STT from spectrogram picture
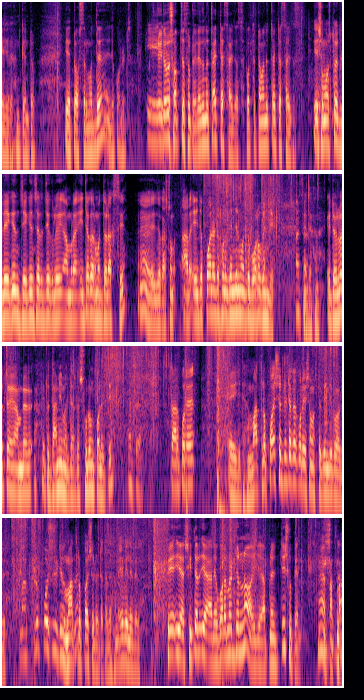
এই যে দেখেন। Ten top. এই টপসের মধ্যে এই যে কোয়ালিটি এটা হলো সবচেয়ে ছোটো এটা কিন্তু চারটা সাইজ আছে প্রত্যেকটা মানে চারটা সাইজ আছে। এই সমস্ত লেগিংস জেগিংসের যেগুলি আমরা এই জায়গার মধ্যে রাখছি হ্যাঁ এই যে কাস্টমার আর এই যে কোয়ালিটি ফুল গেঞ্জির মধ্যে বড় গেঞ্জি। আচ্ছা। দেখেন এটা হলো আমরা একটু দামি মধ্যে আর কি শোরুম কোয়ালিটি আচ্ছা। তারপরে এই যে দেখেন মাত্র পঁয়ষট্টি টাকা করে এই সমস্ত গেঞ্জি পাওয়া যায়। মাত্র পঁয়ষট্টি টাকা মাত্র পঁয়ষট্টি টাকা দেখেন অ্যাভেলেবেল ইয়া শীতের ইয়া গরমের জন্য এই যে আপনার টিস্যু পেন হ্যাঁ পাতলা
